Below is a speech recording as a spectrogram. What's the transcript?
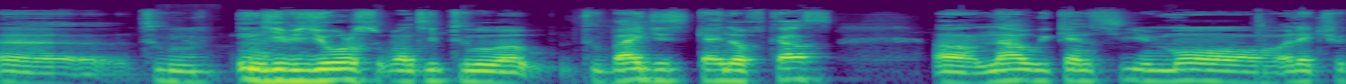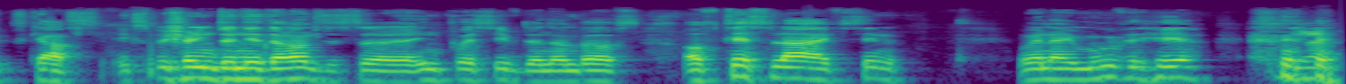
uh, to individuals wanted to uh, to buy this kind of cars. Uh, now we can see more electric cars, especially in the Netherlands. It's uh, impressive the number of, of Tesla I've seen when I moved here. Yeah.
